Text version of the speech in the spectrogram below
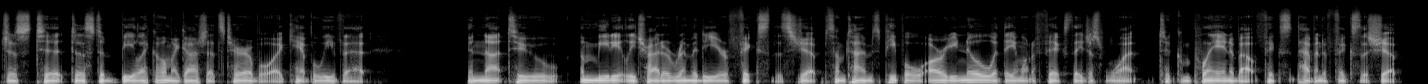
just to just to be like, "Oh my gosh, that's terrible. I can't believe that." And not to immediately try to remedy or fix the ship. Sometimes people already know what they want to fix. They just want to complain about fix having to fix the ship.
